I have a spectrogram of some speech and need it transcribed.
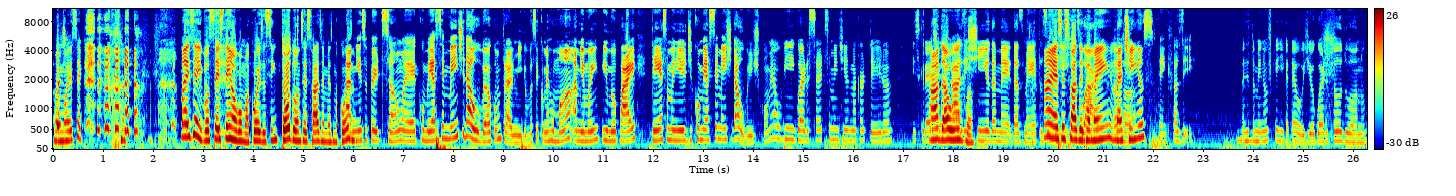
o Vai morrer seca. Mas e aí, vocês têm alguma coisa assim? Todo ano vocês fazem a mesma coisa? A minha superstição é comer a semente da uva. É ao contrário, amiga. Você come a romã, a minha mãe e o meu pai têm essa mania de comer a semente da uva. A gente come a uvinha e guarda sete sementinhas na carteira. Escreve Ah, da a uva. listinha da me- das metas. Ah, é, vocês fazem guarda. também Aham. metinhas? Tem que fazer. Mas eu também não fiquei rica até hoje. Eu guardo todo ano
